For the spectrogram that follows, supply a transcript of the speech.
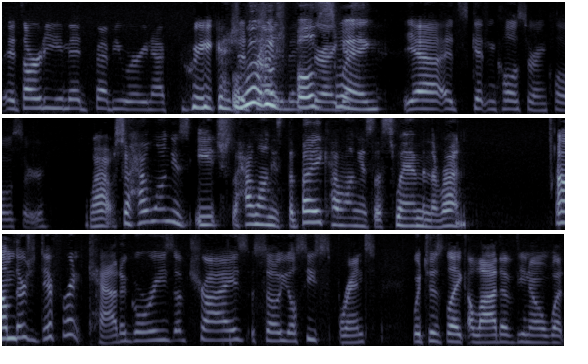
it's already mid February next week. I should Woo, full sure I get- swing. yeah, it's getting closer and closer. Wow. So how long is each? How long is the bike? How long is the swim and the run? Um, there's different categories of tries. So you'll see sprint, which is like a lot of you know what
